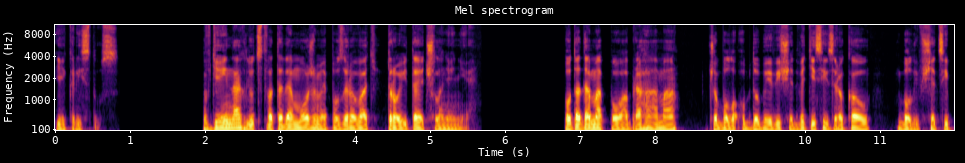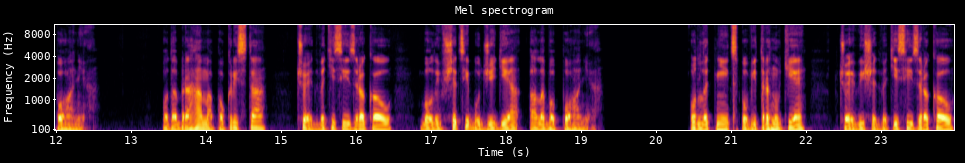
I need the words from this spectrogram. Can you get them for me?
je Kristus. V dejinách ľudstva teda môžeme pozorovať trojité členenie. Od Adama po Abraháma, čo bolo obdobie vyše 2000 rokov, boli všetci pohania. Od Abraháma po Krista, čo je 2000 rokov, boli všetci buď Židia alebo pohania. Od letníc po vytrhnutie, čo je vyše 2000 rokov,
